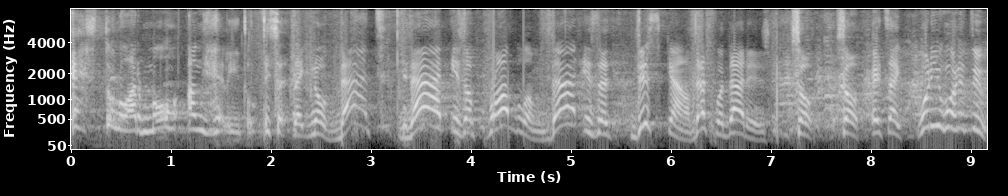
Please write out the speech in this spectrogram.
esto lo armó Angelito. It's like, no, that, that is a problem. That is a discount. That's what that is. So, so it's like, what do you want to do?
